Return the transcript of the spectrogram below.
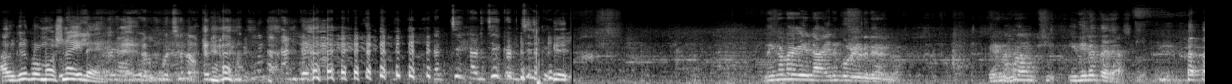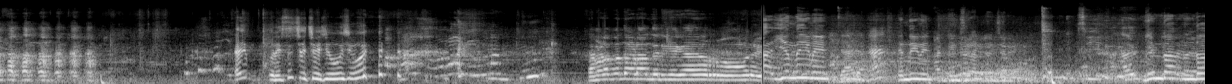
അവർക്കൊരു പ്രൊമോഷൻ ആയില്ലേ? നിങ്ങളുടെ കയ്യിൽ ആയിരം കോഴി എടുക്കാനുണ്ടോ? എന്നാ നമുക്ക് ഇതിനെ തരാം. നമ്മളപ്പോ അവിടെ വന്നിരിക്കുന്ന റൂമ് എന്താ എന്താ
